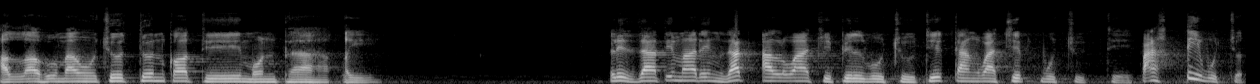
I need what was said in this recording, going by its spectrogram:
Allahu mawujudun qadimun baqi Lizati maring zat al wajibil wujudi kang wajib wujude pasti wujud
